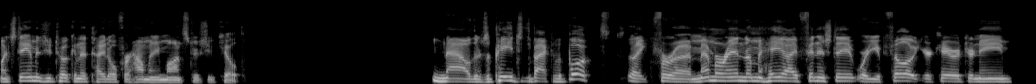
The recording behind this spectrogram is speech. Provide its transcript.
much damage you took, and a title for how many monsters you killed. Now there's a page at the back of the book, like for a memorandum. Hey, I finished it, where you fill out your character name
